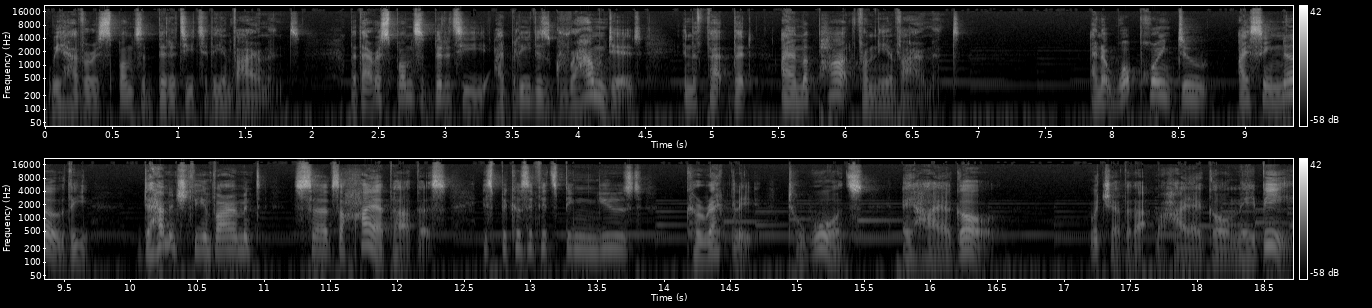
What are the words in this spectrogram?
we have a responsibility to the environment. But that responsibility, I believe, is grounded in the fact that I am apart from the environment. And at what point do I say no? The damage to the environment serves a higher purpose. It's because if it's being used correctly towards a higher goal, whichever that higher goal may be,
